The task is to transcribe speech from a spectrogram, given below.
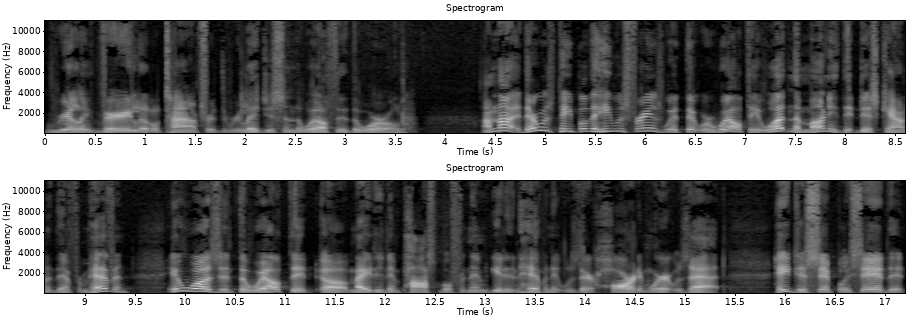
really very little time for the religious and the wealthy of the world. I'm not there was people that he was friends with that were wealthy. It wasn't the money that discounted them from heaven. It wasn't the wealth that uh, made it impossible for them to get in heaven. It was their heart and where it was at. He just simply said that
